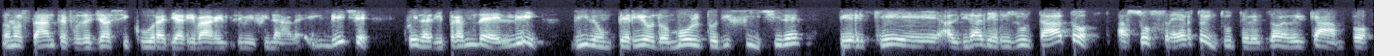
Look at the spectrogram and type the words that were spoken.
nonostante fosse già sicura di arrivare in semifinale. E invece quella di Prandelli vive un periodo molto difficile perché al di là del risultato ha sofferto in tutte le zone del campo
